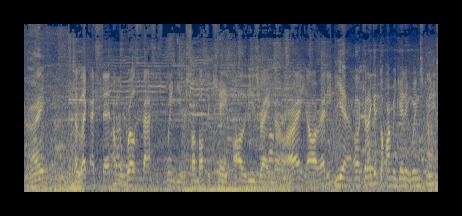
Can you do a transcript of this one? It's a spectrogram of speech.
All right. And like I said, I'm the world's fastest wing eater, so I'm about to cave all of these right now. All right, y'all ready? Yeah. Uh, can I get the Armageddon wings, please?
